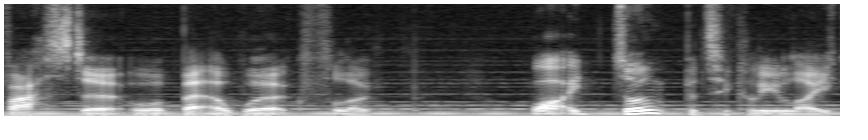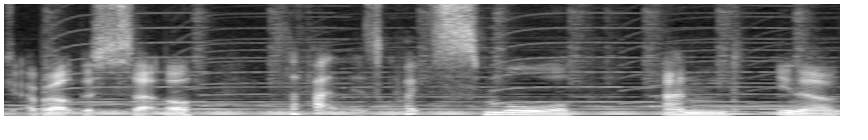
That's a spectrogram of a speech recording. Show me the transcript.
faster or a better workflow. What I don't particularly like about this setup is the fact that it's quite small and you know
